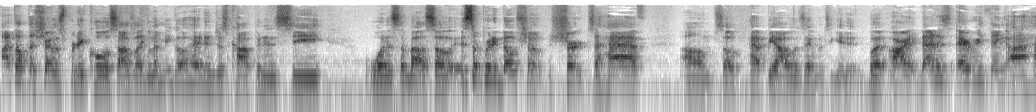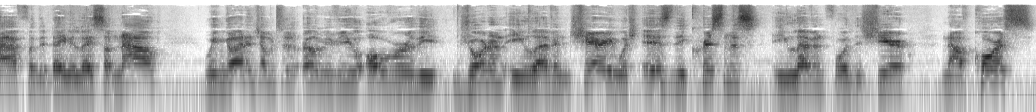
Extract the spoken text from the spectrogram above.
I thought the shirt was pretty cool, so I was like, let me go ahead and just cop it and see what it's about. So it's a pretty dope sh shirt to have. Um, so happy I was able to get it. But all right, that is everything I have for the daily lace up. Now we can go ahead and jump into this early review over the Jordan 11 Cherry, which is the Christmas 11 for this year. Now, of course,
